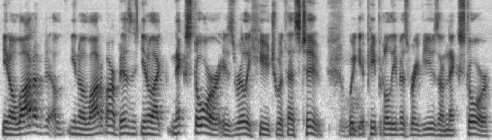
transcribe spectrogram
you know, a lot of you know, a lot of our business, you know, like Nextdoor is really huge with us too. Mm-hmm. We get people to leave us reviews on Nextdoor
